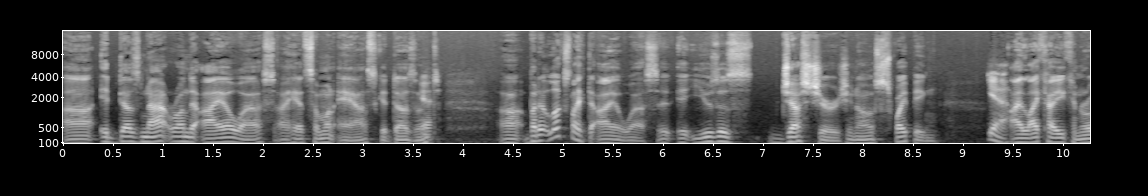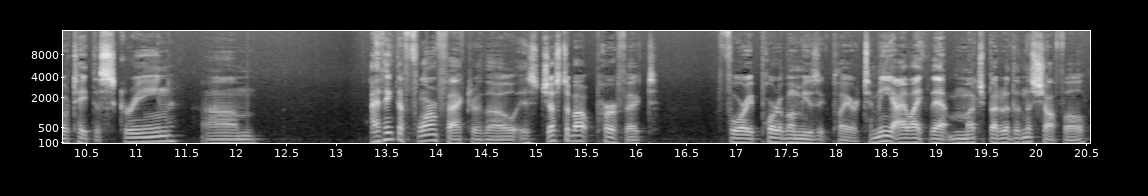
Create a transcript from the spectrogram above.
Uh, it does not run the iOS. I had someone ask. It doesn't. Uh, but it looks like the iOS. It, it uses gestures, you know, swiping. Yeah, I like how you can rotate the screen. Um, I think the form factor, though, is just about perfect for a portable music player. To me, I like that much better than the Shuffle.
